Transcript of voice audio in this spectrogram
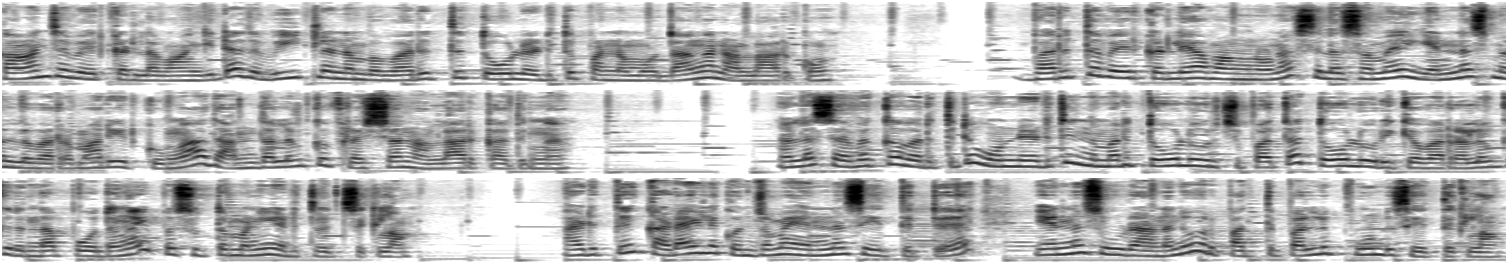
காஞ்ச வேர்க்கடலை வாங்கிட்டு அதை வீட்டில் நம்ம வறுத்து தோல் எடுத்து பண்ணும் போது தாங்க நல்லாயிருக்கும் வறுத்த வேர்க்கடலையாக வாங்கினோன்னா சில சமயம் எண்ணெய் ஸ்மெல்லு வர்ற மாதிரி இருக்குங்க. அது அந்த அளவுக்கு ஃப்ரெஷ்ஷாக நல்லா இருக்காதுங்க. நல்லா செவக்க வறுத்துட்டு ஒன்று எடுத்து இந்த மாதிரி தோல் உரிச்சு பார்த்தா தோல் உரிக்க வர அளவுக்கு இருந்தால் போதுங்க. இப்போ சுத்தம் பண்ணி எடுத்து வச்சுக்கலாம். அடுத்து கடாயில் கொஞ்சமாக எண்ணெய் சேர்த்துட்டு எண்ணெய் சூடானது ஒரு பத்து பல்லு பூண்டு சேர்த்துக்கலாம்.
